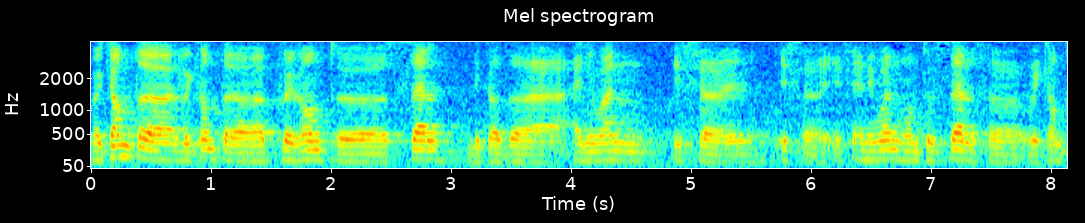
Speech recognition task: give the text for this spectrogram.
We can't uh, we can't uh, prevent uh, sell because uh, anyone if uh, if uh, if anyone want to sell, so we can't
